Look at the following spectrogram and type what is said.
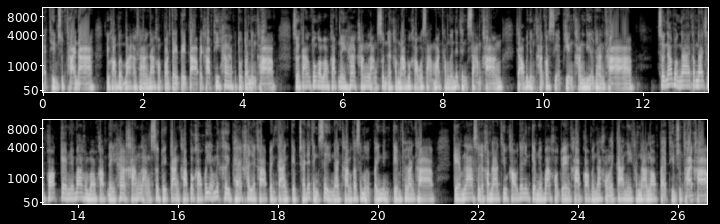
8 ทีมสุดท้ายนะที่เขาเปิดบ้านเอาชนะทางด้านของปอนเตเปตาไปครับที่ 5 ประตูต่อ1ครับ ส่วนการลงทุนของเราครับใน 5 ครั้งหลังสุดในคำนาพวกเขาก็สามารถทำเงินได้ถึง 3 ครั้ง จะเอาไป 1 ครั้งก็เสียเพียงครั้งเดียวเท่านั้นครับส่วนด้านผลงานคำนาเฉพาะเกมในบ้านของเราครับใน 5 ครั้งหลังสุดด้วยกันครับพวกเขาก็ยังไม่เคยแพ้ใครครับเป็นการเก็บใช้ได้ถึง4นัดครับแล้วก็เสมอไป 1 เกมเท่านั้นครับเกมล่าสุดครับนที่เขาได้เล่นเกมในบ้านของตัวเองครับ ก็เป็นด้าของรายการนี้ครับนรอบ 8 ทีมสุดท้ายครับ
